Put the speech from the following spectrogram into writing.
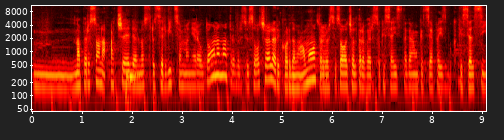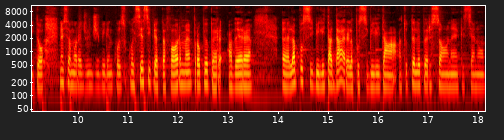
mh, mm, una persona accede mm. al nostro servizio in maniera autonoma attraverso i social, ricordavamo, attraverso i social, attraverso che sia Instagram, che sia Facebook, che sia il sito, noi siamo raggiungibili in quals- qualsiasi piattaforma proprio per avere eh, la possibilità, dare la possibilità a tutte le persone che siano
